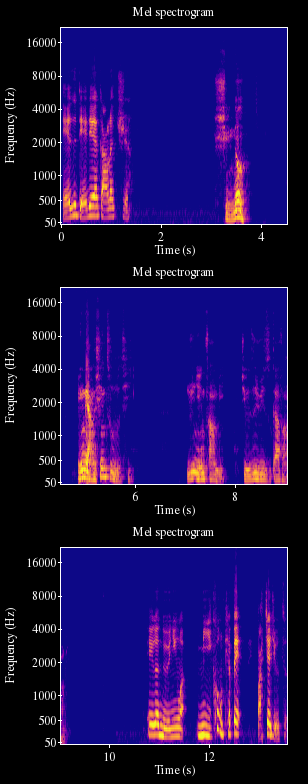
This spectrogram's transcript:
还是淡淡讲了句：“行侬，凭良心做事体，与人方便就是与自家方便。”埃个男人嘛，面孔铁板，拔脚就走。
